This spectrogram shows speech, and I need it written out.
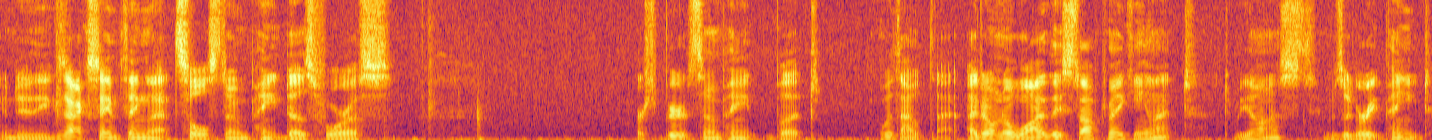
To do the exact same thing that Soulstone paint does for us. Or Spirit Stone paint, but without that. I don't know why they stopped making that, to be honest. It was a great paint.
